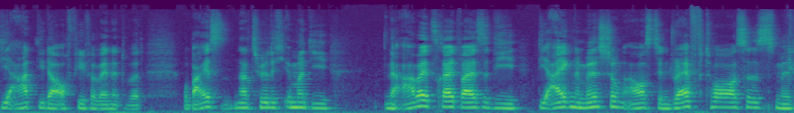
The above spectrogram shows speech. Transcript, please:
die Art, die da auch viel verwendet wird. Wobei es natürlich immer die eine Arbeitsreitweise, die die eigene Mischung aus den Draft Horses mit,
